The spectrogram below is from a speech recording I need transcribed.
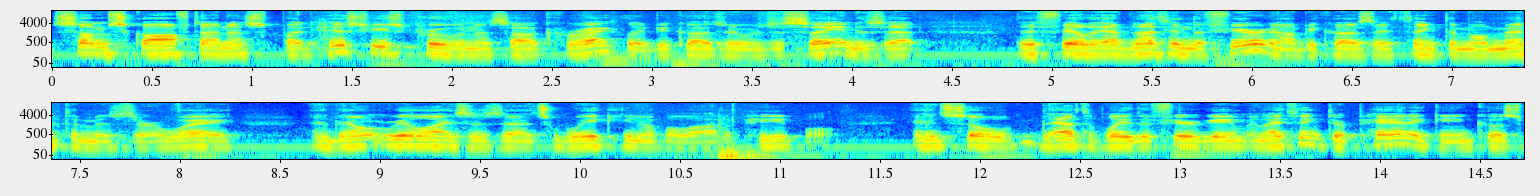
some scoffed on us, but history's proven us out correctly because they were just saying is that they feel they have nothing to fear now because they think the momentum is their way, and they don't realize is that it's waking up a lot of people. And so they have to play the fear game. And I think they're panicking because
